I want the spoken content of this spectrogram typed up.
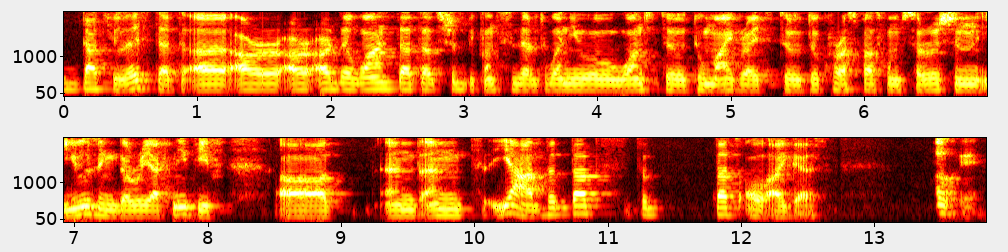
that you listed uh, are, are, are the ones that, that should be considered when you want to, to migrate to, to cross-platform solution using the React Native. Uh, and and yeah, that, that's that, that's all I guess. Okay.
